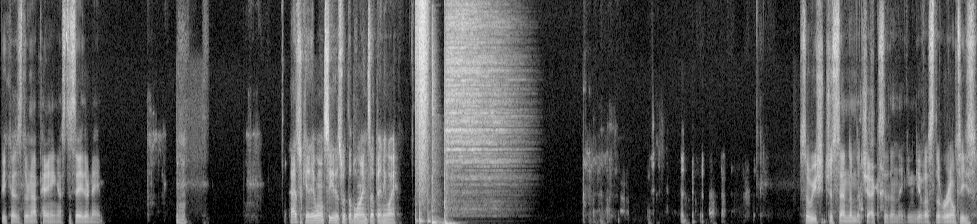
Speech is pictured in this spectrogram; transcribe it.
because they're not paying us to say their name. Hmm. That's okay. They won't see this with the blinds up anyway. So we should just send them the check so then they can give us the royalties.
